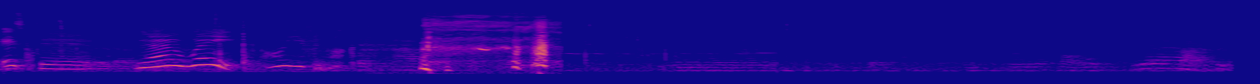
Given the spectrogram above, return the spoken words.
It's no wait. Oh you fuck.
